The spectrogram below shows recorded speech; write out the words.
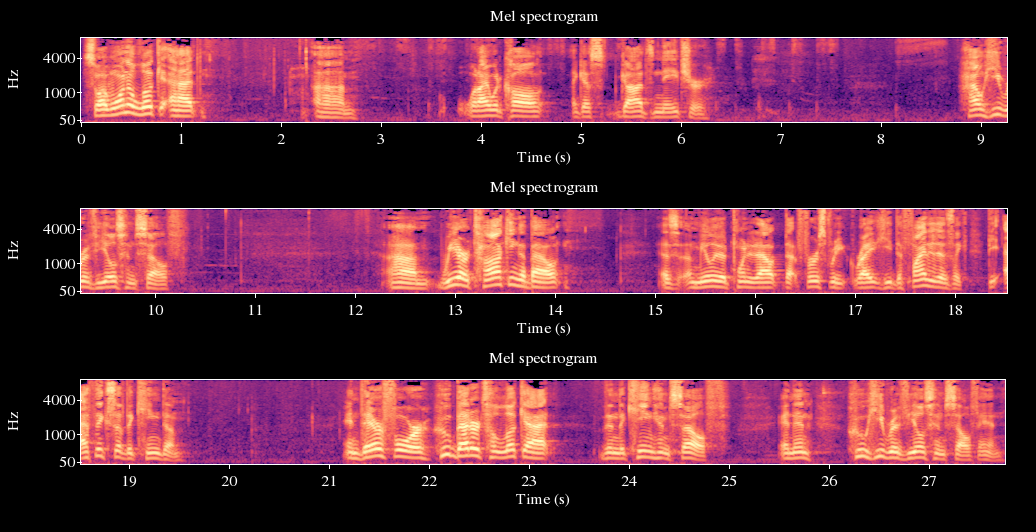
So I want to look at um, what I would call, I guess, God's nature, how he reveals himself. Um, we are talking about as Emilio had pointed out that first week, right? He defined it as like the ethics of the kingdom. And therefore, who better to look at than the king himself? And then who he reveals himself in.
